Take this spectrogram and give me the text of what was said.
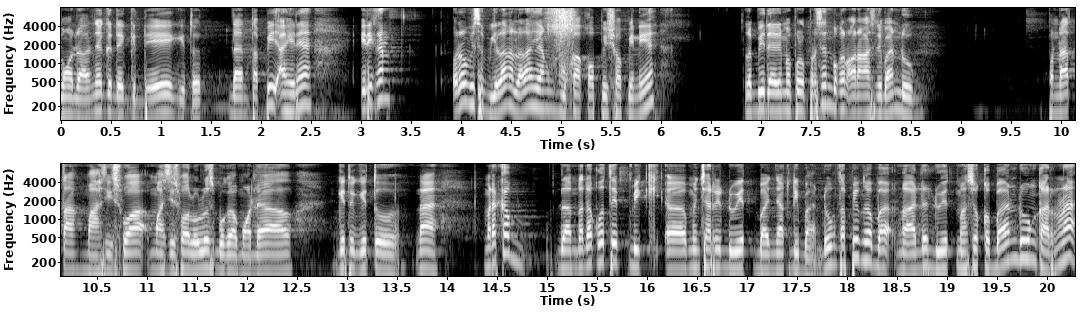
Modalnya gede-gede gitu. Dan tapi akhirnya ini kan orang bisa bilang adalah yang buka coffee shop ini ya lebih dari 50% bukan orang asli Bandung. Pendatang, mahasiswa, mahasiswa lulus boga modal gitu-gitu. Nah, mereka dalam tanda kutip bik- eh, mencari duit banyak di Bandung tapi nggak nggak ada duit masuk ke Bandung karena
